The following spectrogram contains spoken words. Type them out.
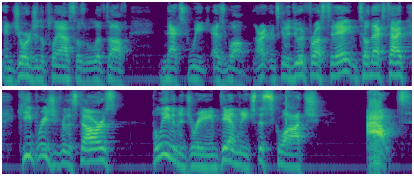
and Georgia, the playoffs. Those will lift off next week as well. All right, that's going to do it for us today. Until next time, keep reaching for the stars. Believe in the dream. Dan Leach, the Squatch, out.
